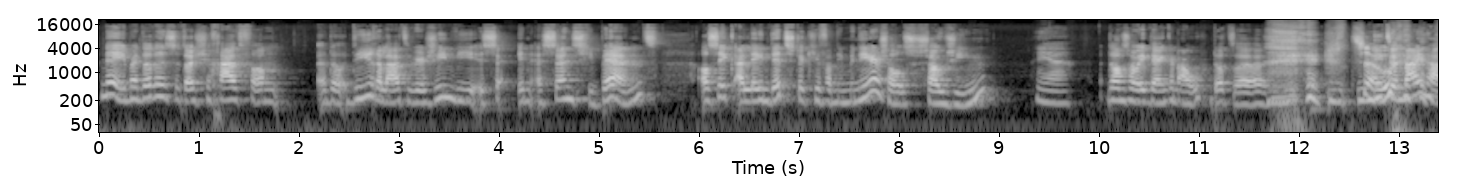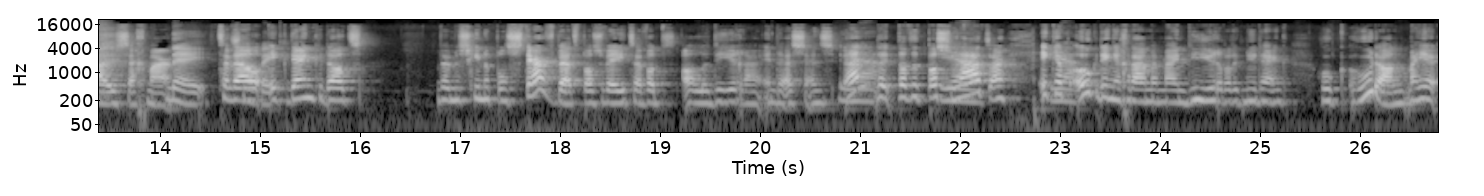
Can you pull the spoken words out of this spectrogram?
Nee, maar dat is het als je gaat van eh, de dieren laten weer zien wie je in essentie bent. Als ik alleen dit stukje van die meneer zou, zou zien, ja. dan zou ik denken, nou, dat uh, niet in mijn huis, zeg maar. Nee, Terwijl ik. denk dat we misschien op ons sterfbed pas weten wat alle dieren in de essentie. Ja. Hè? Dat het pas later. Ik heb ook dingen gedaan met mijn dieren dat ik nu denk, hoe, hoe dan? Maar je,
